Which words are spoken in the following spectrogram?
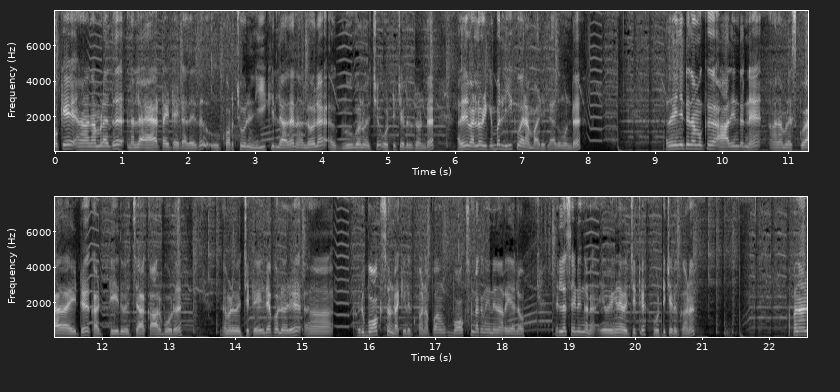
ഓക്കെ നമ്മളത് നല്ല എയർ ടൈറ്റ് ആയിട്ട് അതായത് കുറച്ചുപോലും ലീക്ക് ഇല്ലാതെ നല്ലപോലെ ഗ്ലൂ ഗൺ വെച്ച് ഒട്ടിച്ചെടുത്തിട്ടുണ്ട്. അതായത് വെള്ളം ഒഴിക്കുമ്പോൾ ലീക്ക് വരാൻ പാടില്ല അതുകൊണ്ട്. അത് കഴിഞ്ഞിട്ട് നമുക്ക് ആദ്യം തന്നെ നമ്മൾ സ്ക്വയർ ആയിട്ട് കട്ട് ചെയ്ത് വെച്ച കാർബോർഡ് നമ്മൾ വെച്ചിട്ട് ഇതേപോലെ ഒരു ഒരു ബോക്സ് ഉണ്ടാക്കി എടുക്കുകയാണ് അപ്പോൾ നമുക്ക് ബോക്സ് ഉണ്ടാക്കുന്നത് എങ്ങനെയാണെന്ന് അറിയാലോ? എല്ലാ സൈഡും കണ്ട ഇങ്ങനെ വെച്ചിട്ട് ഒട്ടിച്ചെടുക്കുകയാണ് അപ്പോൾ ഞാൻ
